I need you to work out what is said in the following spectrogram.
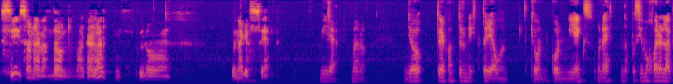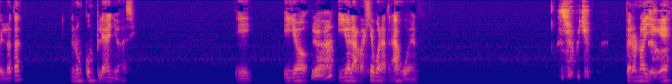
Sí, son agrandables, a cagar, pero no hay que hacer. Mira, hermano, yo te voy a contar una historia, weón. Con, con mi ex, una vez nos pusimos a jugar a la pelota en un cumpleaños así. Y, y yo ¿Ya? y yo la rajé por atrás, weón. Pero no llegué.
